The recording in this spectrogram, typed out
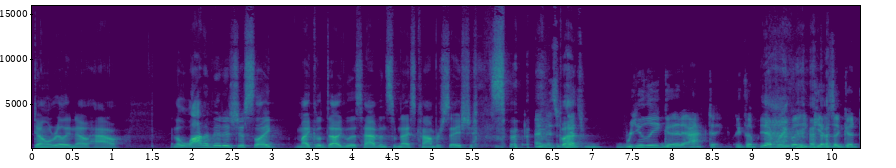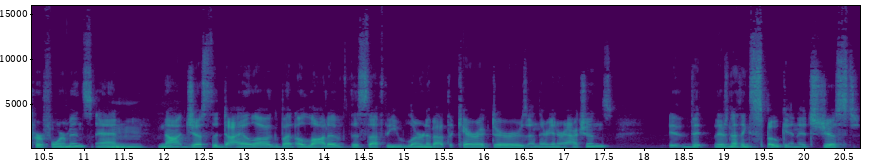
don't really know how. And a lot of it is just like Michael Douglas having some nice conversations. and it's But- it's really good acting. Like the Yeah. everybody gives a good performance, and mm-hmm. not just the dialogue, but a lot of the stuff that you learn about the characters and their interactions. It, th- there's nothing spoken. It's just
